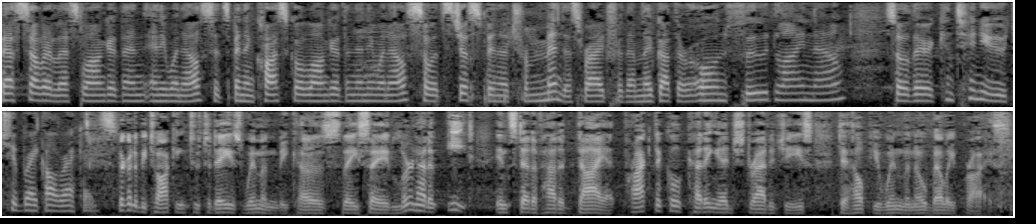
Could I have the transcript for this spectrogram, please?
bestseller list longer than anyone else. It's been in Costco longer than anyone else, so it's just been a tremendous ride for them. They've got their own food line now. So they continue to break all records. They're going to be talking to today's women because they say learn how to eat instead of how to diet. Practical, cutting edge strategies to help you win the Nobel Prize.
